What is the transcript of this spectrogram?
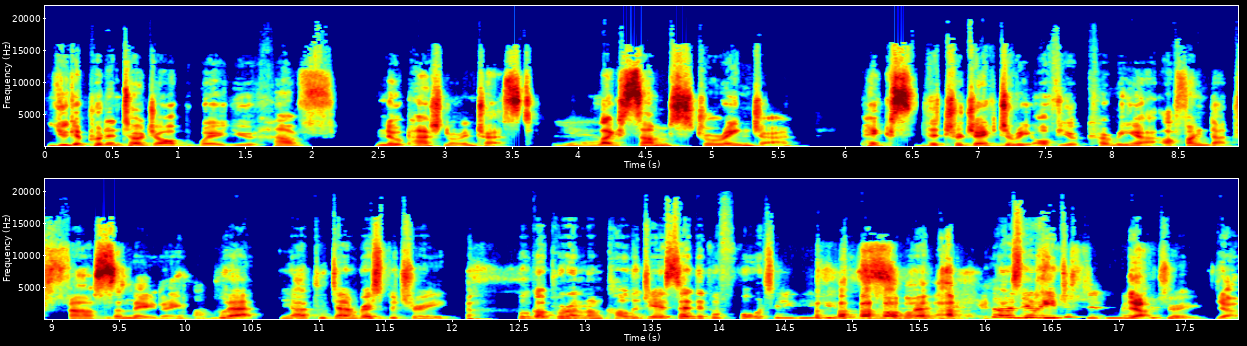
you get put into a job where you have no passion or interest Yeah. like some stranger picks the trajectory of your career. I find that fascinating. I put, That yeah, I put down respiratory. Well, got put on oncology. I stayed there for 14 years. I was really interested in respiratory. Yeah. Yeah.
